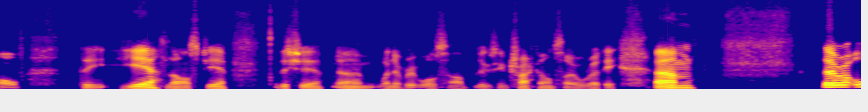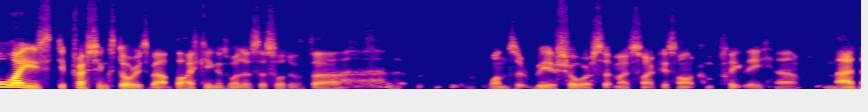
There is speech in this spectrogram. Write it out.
of the year last year, this year, um, whenever it was. I'm losing track, aren't I already? Um, there are always depressing stories about biking as well as the sort of uh, ones that reassure us that motorcyclists aren't completely um, mad.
